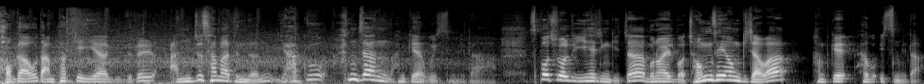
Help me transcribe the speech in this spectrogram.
더가웃 안팎의 이야기들을 안주 삼아 듣는 야구 한 잔 함께하고 있습니다. 스포츠월드 이혜진 기자, 문화일보 정세영 기자와 함께 하고 있습니다.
